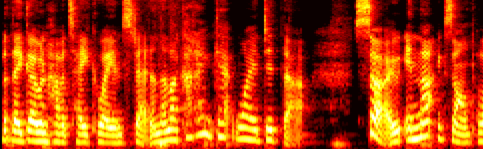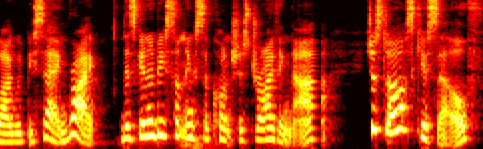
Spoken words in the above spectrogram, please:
but they go and have a takeaway instead. And they're like, I don't get why I did that. So, in that example, I would be saying, right, there's going to be something subconscious driving that. Just ask yourself,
